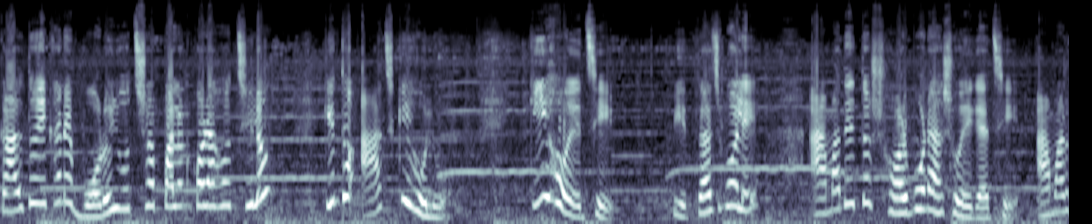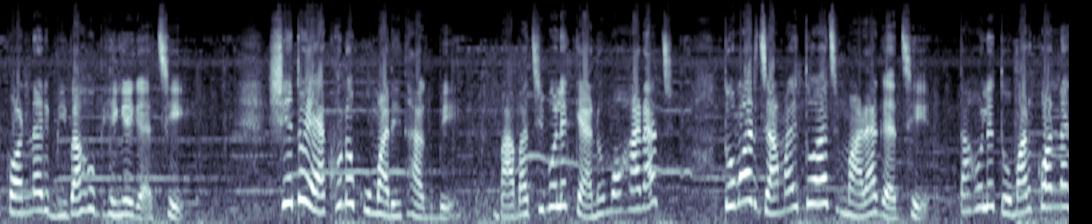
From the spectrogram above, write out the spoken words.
কাল তো এখানে বড়ই উৎসব পালন করা হচ্ছিল, কিন্তু আজ কি হলো? কি হয়েছে? পেতরাজ বলে, আমাদের তো সর্বনাশ হয়ে গেছে, আমার কন্যার বিবাহ ভেঙে গেছে। সে তো এখনও কুমারী থাকবে। বাবাজি বলে, কেন মহারাজ? তোমার জামাই তো আজ মারা গেছে, তাহলে তোমার কন্যা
